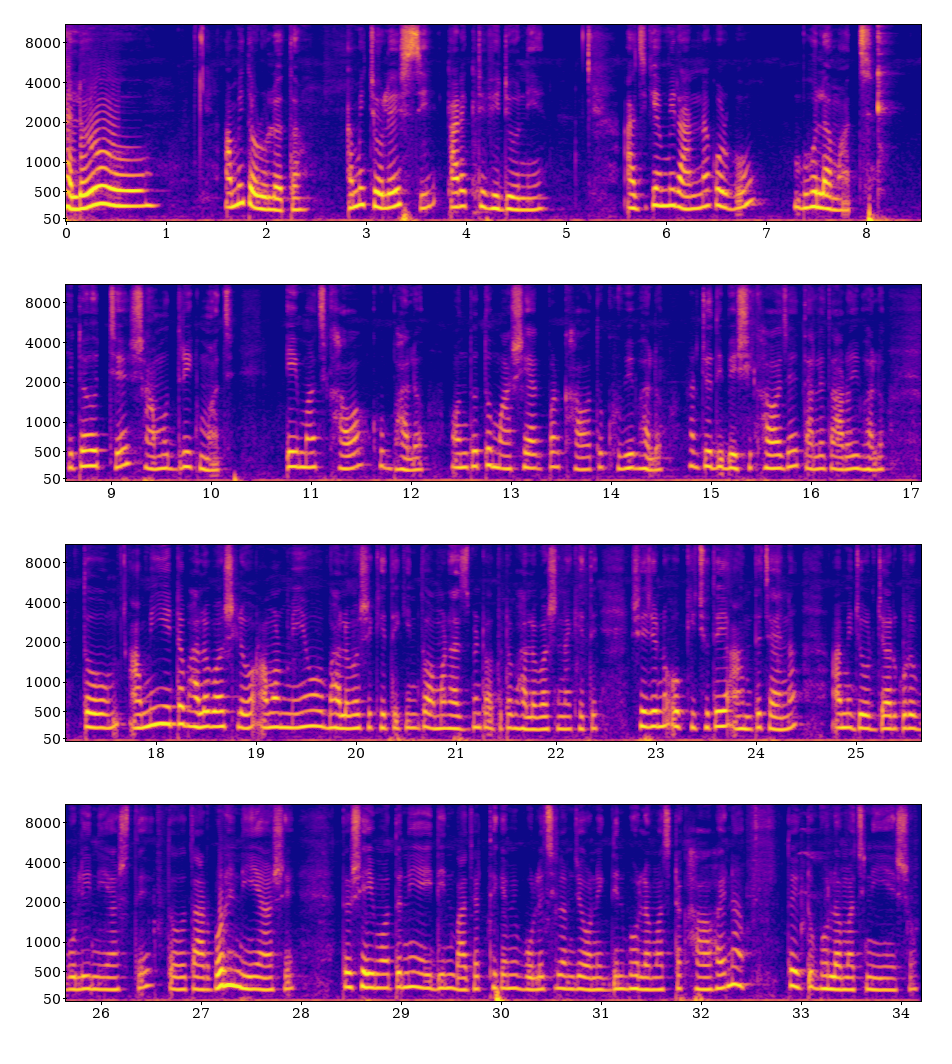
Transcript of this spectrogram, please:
Hello, আমি তরুলতা। আমি চলে এসেছি আরেকটি ভিডিও নিয়ে। আজকে আমি রান্না করব ভোলা মাছ। এটা হচ্ছে সামুদ্রিক মাছ। এই মাছ খাওয়া খুব ভালো। অন্তত মাসে একবার খাওয়া তো খুবই ভালো। আর যদি বেশি খাওয়া যায়, তাহলে তো আরোই ভালো। তো আমি এটা ভালোবাসলেও, আমার মেয়েও ভালোবাসে খেতে, কিন্তু আমার হাজব্যান্ড অতটা ভালোবাসে না খেতে। সেই জন্য ও কিছুতেই আনতে চায় না। আমি জোর জার করে বলি, নিয়ে আসতে। তো তারপরে নিয়ে আসে। তো সেই মতনই এই দিন বাজার থেকে আমি বলেছিলাম যে অনেক দিন ভোলা মাছটা খাওয়া হয় না, তো একটু ভোলা মাছ নিয়ে এসো।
